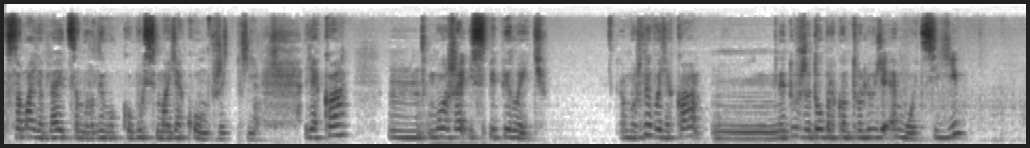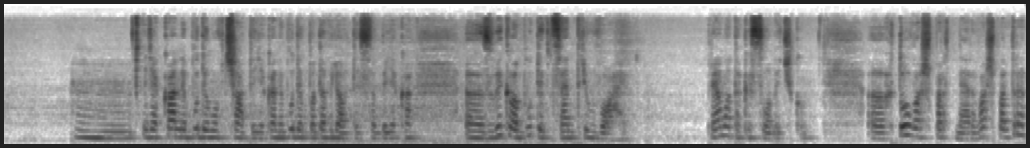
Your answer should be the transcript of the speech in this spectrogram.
сама являється, можливо, комусь маяком в житті, яка м, може і спіпілить. Можливо, яка не дуже добре контролює емоції, яка не буде мовчати, яка не буде подавляти себе, яка е, звикла бути в центрі уваги. Прямо таке сонечко. Е, Хто ваш партнер? Ваш партнер,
